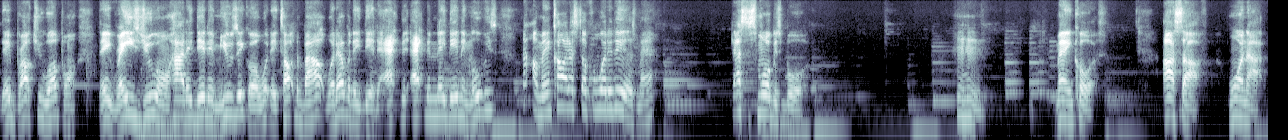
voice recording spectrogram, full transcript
they brought you up on they raised you on how they did in music or what they talked about, whatever they did, the act, acting they did in movies. No, man, call that stuff for what it is, man. That's the smorgasbord. Hmm. Main course. Ossoff, Warnock,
